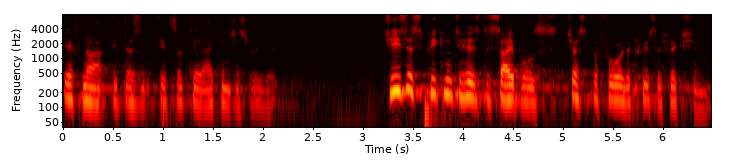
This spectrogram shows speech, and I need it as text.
If not, it doesn't, it's okay, I can just read it. Jesus speaking to his disciples just before the crucifixion.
